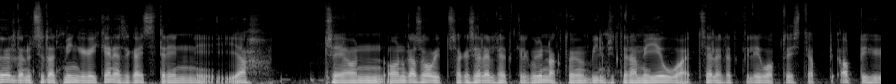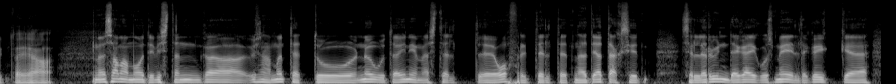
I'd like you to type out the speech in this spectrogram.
öelda nüüd seda, et minge kõik enesekaitsetrenni, jah, see on, on ka soovitus, aga sellel hetkel, kui rünnak toimub, ilmselt enam ei jõua, et sellel hetkel jõuab tõesti appi, appi hüüda ja. no samamoodi vist on ka üsna mõttetu nõuda inimestelt, ohvritelt, et nad jätaksid selle ründe käigus meelde kõik äh,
